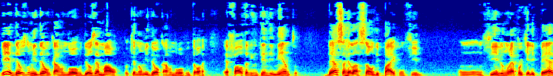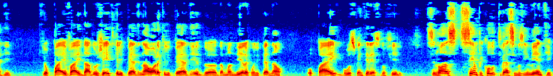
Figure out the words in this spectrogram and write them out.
E Deus não me deu um carro novo, Deus é mau, porque não me deu um carro novo. Então é falta de entendimento dessa relação de pai com filho. Um, um filho não é porque ele pede que o pai vai dar do jeito que ele pede, na hora que ele pede, da, da maneira como ele pede, não. O pai busca o interesse do filho. Se nós sempre tivéssemos em mente,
